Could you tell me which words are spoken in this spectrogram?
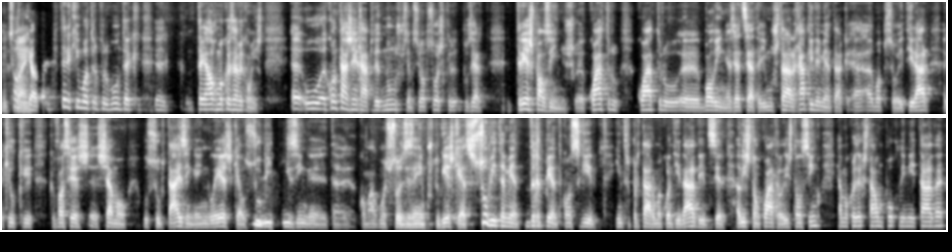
Muito oh, bem. Raquel, tenho aqui uma outra pergunta que, eh, tem alguma coisa a ver com isto. A, o, a contagem rápida de números, por exemplo, se uma pessoa puser três pauzinhos, eh, quatro, quatro uh, bolinhas, etc., e mostrar rapidamente a, uma pessoa e tirar aquilo que, que vocês eh, chamam o subtizing em inglês, que é o subitizing, como algumas pessoas dizem em português, que é subitamente, de repente, conseguir interpretar uma quantidade e dizer ali estão quatro, ali estão cinco, é uma coisa que está um pouco limitada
